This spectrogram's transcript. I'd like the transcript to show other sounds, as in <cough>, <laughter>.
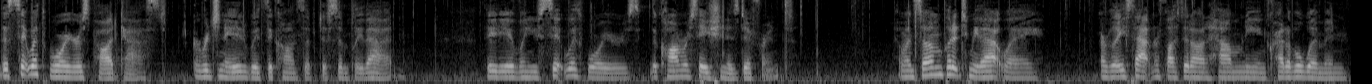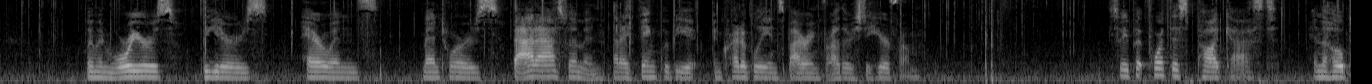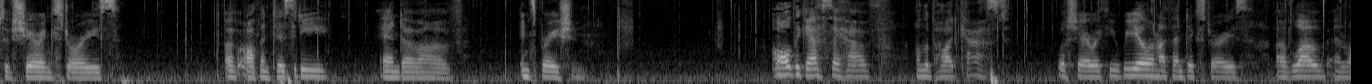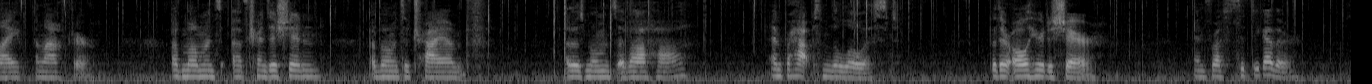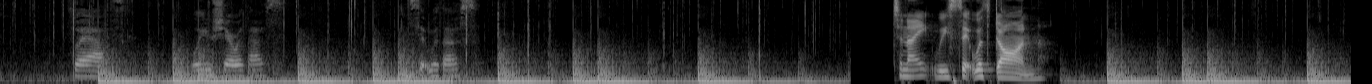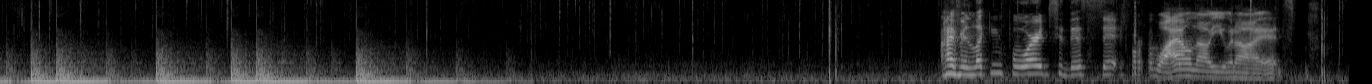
The Sit with Warriors podcast originated with the concept of simply that. The idea of when you sit with warriors, the conversation is different. And when someone put it to me that way, I really sat and reflected on how many incredible women, women warriors, leaders, heroines, mentors, badass women that I think would be incredibly inspiring for others to hear from. So we put forth this podcast in the hopes of sharing stories of authenticity and of inspiration. All the guests I have on the podcast will share with you real and authentic stories of love and life and laughter, of moments of transition, of moments of triumph, of those moments of aha, and perhaps some of the lowest. But they're all here to share and for us to sit together. So I ask, will you share with us and sit with us? Tonight we sit with Dawne. I've been looking forward to this sit for a while now, you and I. It's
